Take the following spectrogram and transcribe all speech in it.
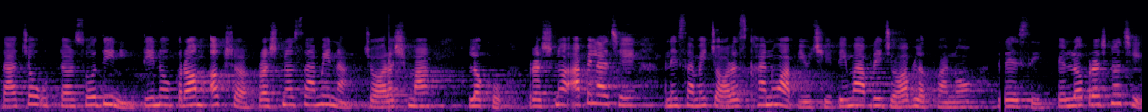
સાચો ઉત્તર શોધીને તેનો ક્રમ અક્ષર પ્રશ્ન સામેના ચોરસમાં લખો. પ્રશ્ન આપેલા છે અને સામે ચોરસ ખાનું આપ્યું છે, તેમાં આપણે જવાબ લખવાનો રહેશે. પહેલો પ્રશ્ન છે,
